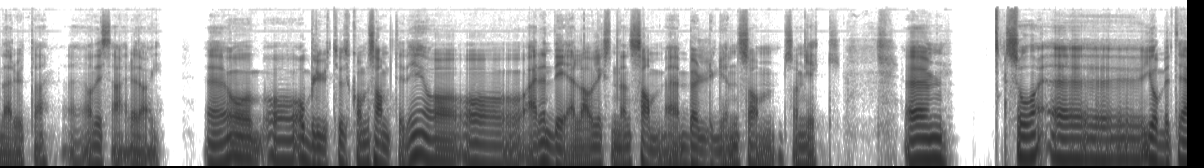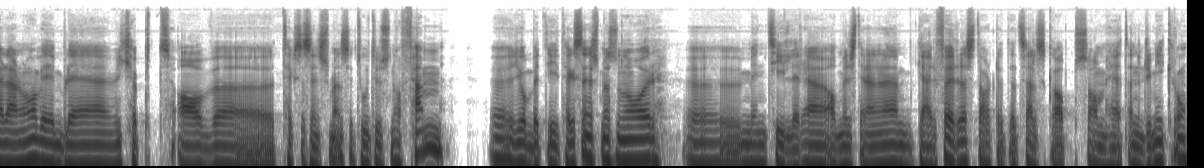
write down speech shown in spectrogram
der ute uh, av disse her i dag. Uh, og, og, og, Bluetooth kom samtidig, og, og er en del av liksom den samme bølgen som, som gikk. Um, så jobbet jeg der nå. Vi ble kjøpt av Texas Instruments i 2005. Uh, jobbet i Texas Instruments noen år. Uh, min tidligere administrerende Geir Førre startet et selskap som het Energy Micro,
